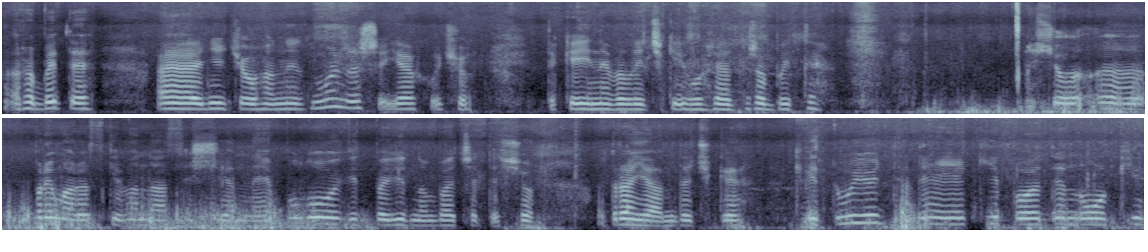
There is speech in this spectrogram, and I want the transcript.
робити нічого не зможеш. Я хочу такий невеличкий огляд зробити. Що е, приморозків у нас ще не було. Відповідно, бачите, що трояндочки квітують, деякі поодинокі.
